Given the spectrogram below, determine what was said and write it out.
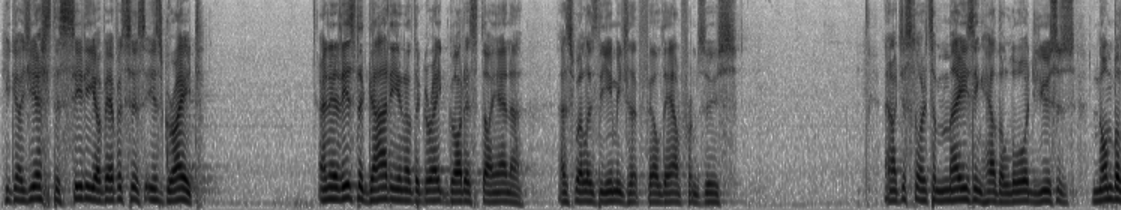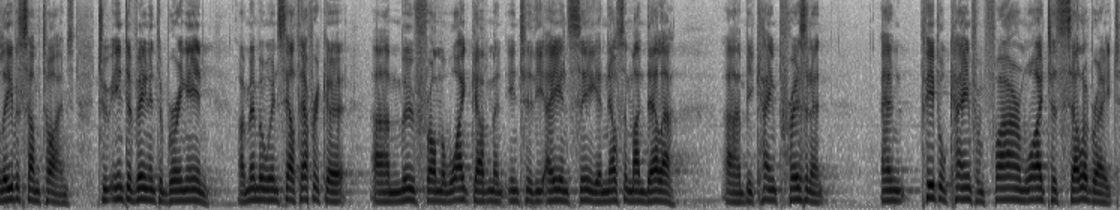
He goes, Yes, the city of Ephesus is great. And it is the guardian of the great goddess Diana, as well as the image that fell down from Zeus. And I just thought it's amazing how the Lord uses non believers sometimes to intervene and to bring in. I remember when South Africa um, moved from a white government into the ANC and Nelson Mandela uh, became president, and people came from far and wide to celebrate.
